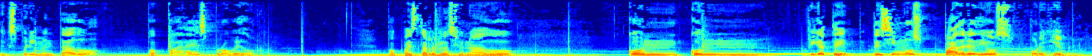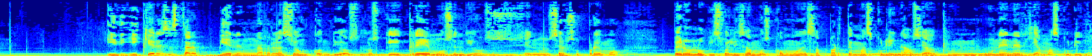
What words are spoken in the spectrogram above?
experimentado, papá es proveedor. Papá está relacionado con, fíjate, decimos Padre Dios, por ejemplo. Y, y, quieres estar bien en una relación con Dios, los que creemos en Dios, en un ser supremo, pero lo visualizamos como esa parte masculina, o sea, un, una energía masculina.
